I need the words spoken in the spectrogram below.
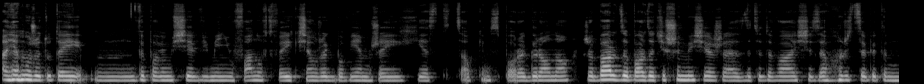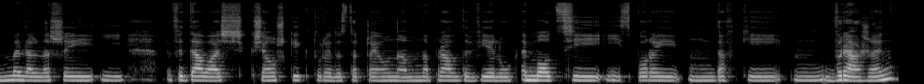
A ja może tutaj mm, wypowiem się w imieniu fanów Twoich książek, bo wiem, że ich jest całkiem spore grono, że bardzo, bardzo cieszymy się, że zdecydowałaś się założyć sobie ten medal na szyi i wydałaś książki, które dostarczają nam naprawdę wielu emocji i sporej mm, dawki mm, wrażeń.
